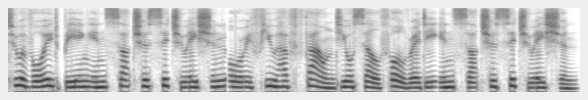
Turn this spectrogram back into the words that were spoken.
To avoid being in such a situation or if you have found yourself already in such a situation,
